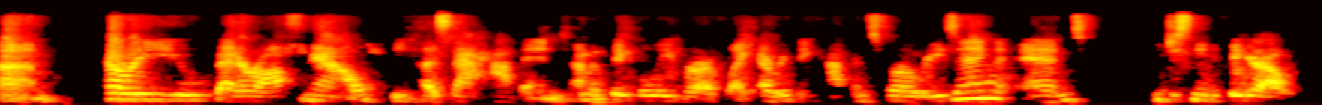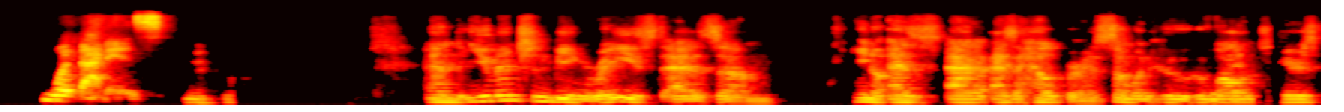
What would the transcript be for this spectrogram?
um, how are you better off now because that happened? I'm a big believer of like everything happens for a reason and you just need to figure out what that is. Mm-hmm. And you mentioned being raised as um, you know, as, as as a helper, as someone who who volunteers,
